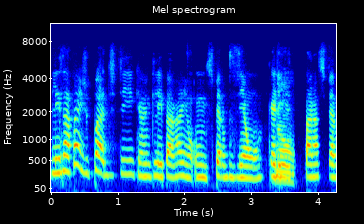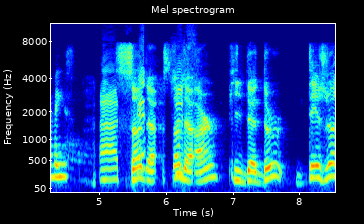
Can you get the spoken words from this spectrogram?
Les enfants, ils jouent pas à GTA quand que les parents ont une supervision, que les parents supervisent. Euh, Ça de, ça tu- de un, puis de deux, déjà,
